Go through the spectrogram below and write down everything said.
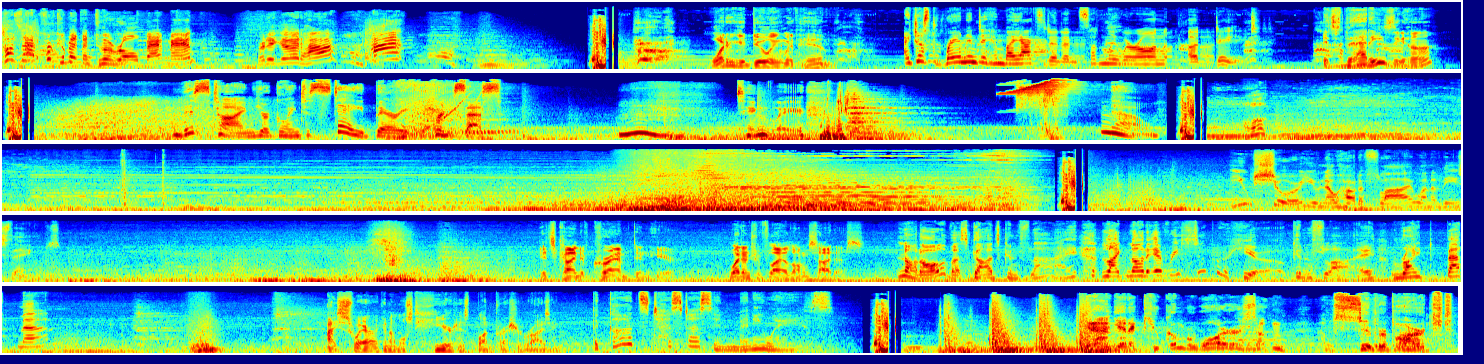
How's that for commitment to a role, Batman? Pretty good, huh? Huh? What are you doing with him? I just ran into him by accident and suddenly we're on a date. It's that easy, huh? This time you're going to stay buried, princess. Mmm, tingly. Now. Huh? You sure you know how to fly one of these things? It's kind of cramped in here. Why don't you fly alongside us? Not all of us gods can fly, like not every superhero can fly. Right, Batman? I swear I can almost hear his blood pressure rising. The gods test us in many ways. Can I get a cucumber water or something? I'm super parched.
